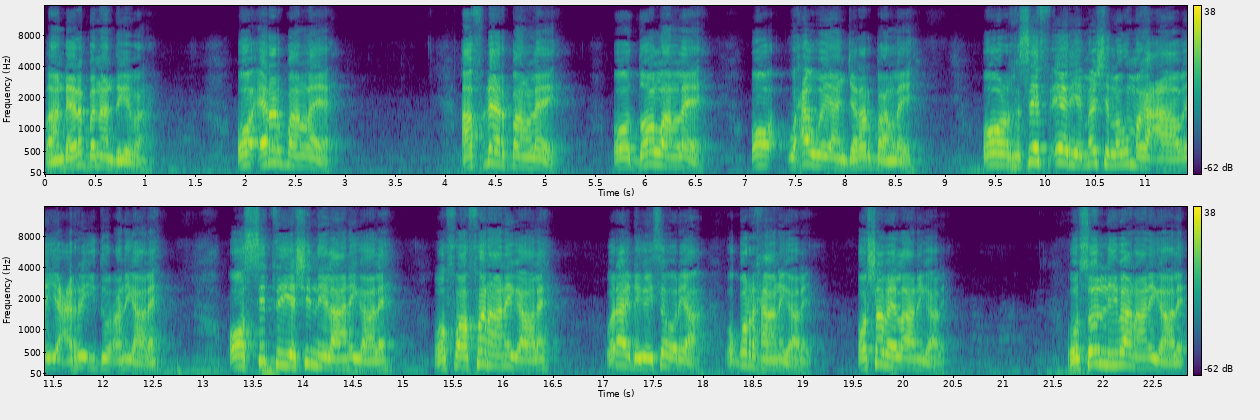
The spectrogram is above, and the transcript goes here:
Baandheero bannaan degay baana. Oo erar baan leeyahay afdheer baan leeyahay oo doolaan leeyahay oo waxaa weeyaan jarar baan leeyahay oo reserve area meesha lagu magacaabay iyo carre idoor anigaa leh oo city iyo shinila anigaa leh oo faafana anigaa leh war ay dhegayso waryaa oo qoraxa anigaa leh oo shabeella anigaa leh oo soo liibaan anigaa leh.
